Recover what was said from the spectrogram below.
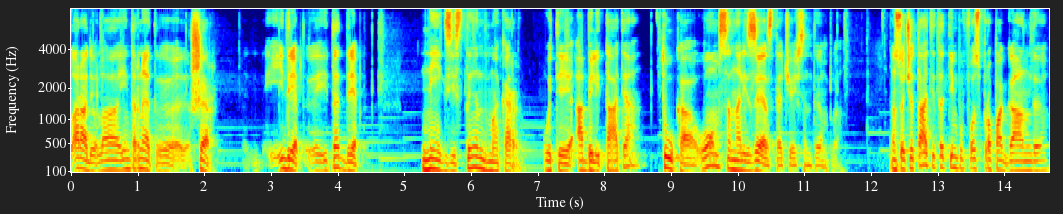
la radio, la internet, share. E drept, e tot drept. Neexistând măcar, uite, abilitatea, tu ca om să analizezi ce se întâmplă. În societate tot timpul a fost propagandă,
